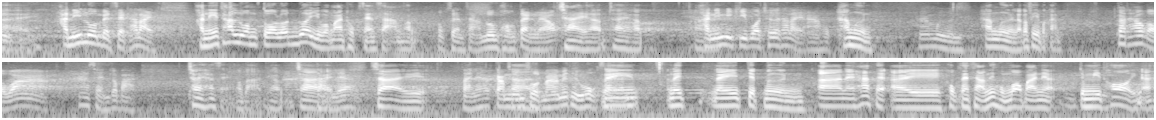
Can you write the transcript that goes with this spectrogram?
มใช่คันนี้รวมเบ็ดเสร็จเท่าไหร่คันนี้ถ้ารวมตัวรถด้วยอยู่ประมาณ6กแสนสามครับหกแสนสามรวมของแต่งแล้วใช่ครับใช่ครับ คันนี้มีกีบอเชอร์เท่าไหร่อะหกห้าหมื่นห้าหมื่นห้าหมื่นแล้วก็ฟรีประกัน ก็เท่ากับว่าห้าแสนกว่าบาทใช่ห้าแสนกว่าบาทครับใช่ตายแล้วใช่ พี่แต่แล้วกำเงินใช่สดมาไม่ถึงหกแสในนในในเจ็ดหมื่นอ่าในห้าแสนไอหกแสนสามที่ผมบอกมาเนี่ยจะมีท่ออีกนะ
